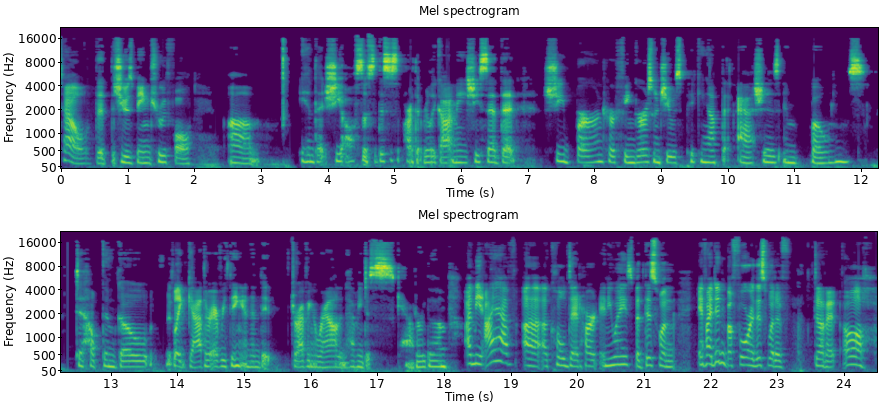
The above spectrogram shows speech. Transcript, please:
tell that, that she was being truthful. Um, and that she also said, this is the part that really got me. She said that she burned her fingers when she was picking up the ashes and bones to help them go, like gather everything, and then they driving around and having to scatter them. I mean, I have a, a cold dead heart, anyways, but this one, if I didn't before, this would have done it. Oh,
